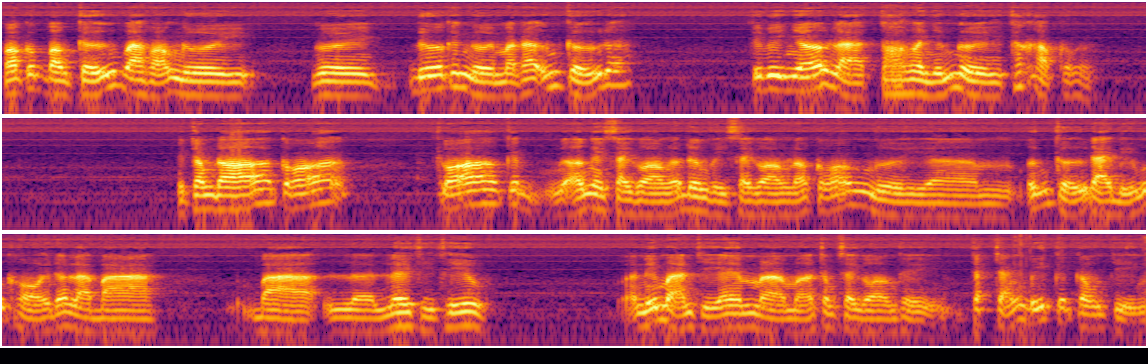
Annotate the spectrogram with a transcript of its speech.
Họ có bầu cử và họ người người đưa cái người mà ra ứng cử đó. TV nhớ là toàn là những người thất học không à. thì trong đó có có cái ở ngay Sài Gòn ở đơn vị Sài Gòn đó có người uh, ứng cử đại biểu quốc hội đó là bà bà Lê Thị Thiêu. Nếu mà anh chị em mà, mà ở trong Sài Gòn thì chắc chắn biết cái câu chuyện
